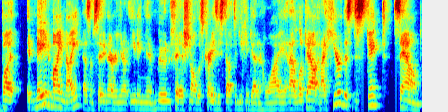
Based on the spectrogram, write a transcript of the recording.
But it made my night as I'm sitting there, you know, eating know, moonfish and all this crazy stuff that you can get in Hawaii. And I look out and I hear this distinct sound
